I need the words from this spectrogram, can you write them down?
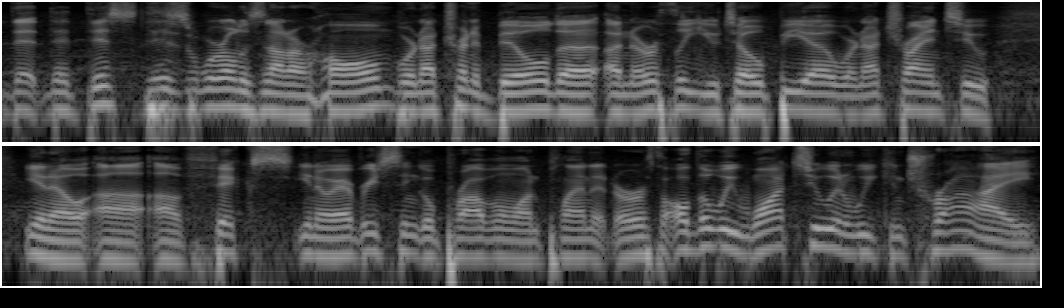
that, that this this world is not our home. We're not trying to build a, an earthly utopia. We're not trying to, you know, uh, uh, fix you know every single problem on planet Earth. Although we want to and we can try,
